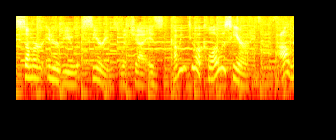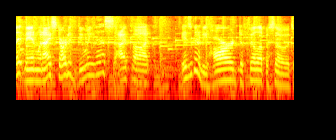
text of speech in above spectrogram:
summer interview series, which uh, is coming to a close here. I'll admit, man, when I started doing this, I thought it's going to be hard to fill episodes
